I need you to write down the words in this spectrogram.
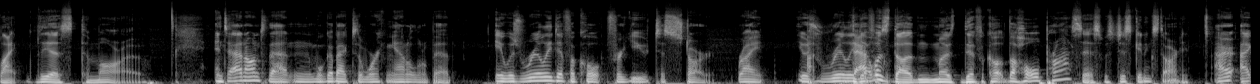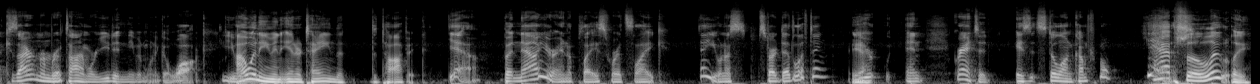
like this tomorrow. And to add on to that, and we'll go back to working out a little bit. It was really difficult for you to start, right? It was really that difficult. was the most difficult. The whole process was just getting started. I because I, remember a time where you didn't even want to go walk. You I wouldn't even entertain the, the topic. Yeah, but now you're in a place where it's like, hey, you want to start deadlifting? Yeah. You're, and granted, is it still uncomfortable? Yes. Absolutely.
